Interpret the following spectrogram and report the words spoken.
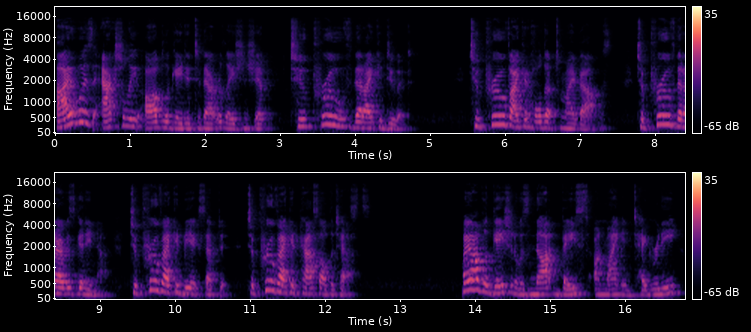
I was actually obligated to that relationship to prove that I could do it, to prove I could hold up to my vows, to prove that I was good enough, to prove I could be accepted, to prove I could pass all the tests. My obligation was not based on my integrity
